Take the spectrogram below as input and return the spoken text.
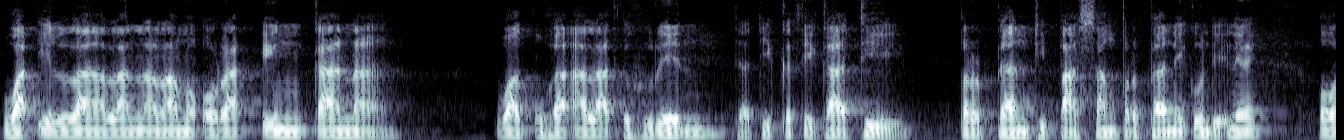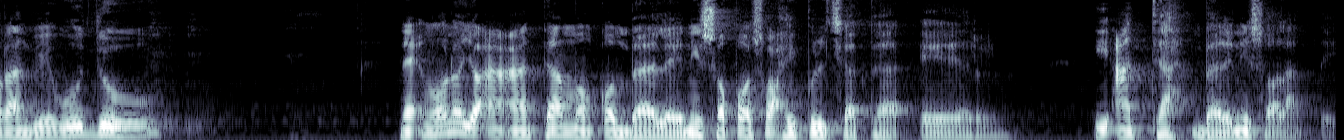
Wa illa lan lamun ora ingkana wat uha ala tuhrin. Jadi ketika di perban dipasang perban iku ndekne ora duwe wudu. Nek ngono ya ada mongko baleni sapa sahibul jabair iadah baleni salate.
